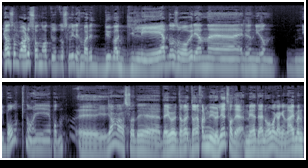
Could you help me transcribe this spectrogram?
Ja, så var det sånn at da skulle vi liksom bare Du bare gled oss over i en, en, en liksom ny sånn ny bolk nå i podden. Eh, ja, altså det, det er jo det er, det er iallfall mulighet for det med den overgangen. Nei, men,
